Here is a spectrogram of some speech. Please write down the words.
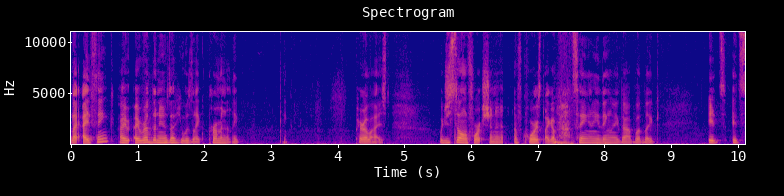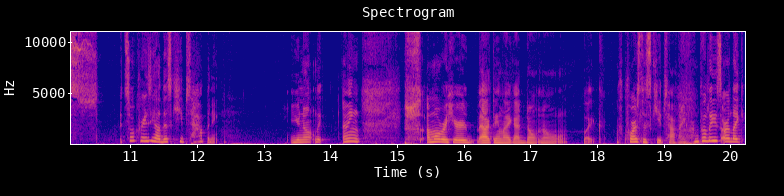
like i think i, I read the news that he was like permanently like paralyzed which is still unfortunate of course like i'm not saying anything like that but like it's it's it's so crazy how this keeps happening you know like I mean, I'm over here acting like I don't know. Like, of course this keeps happening. police are like,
